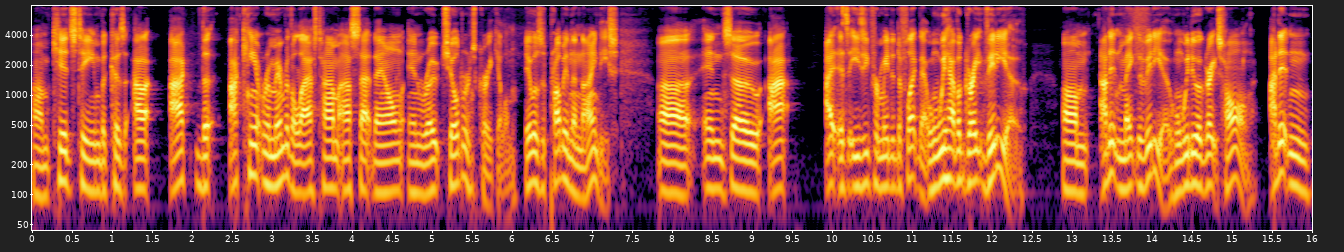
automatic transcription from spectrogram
um, kids team because I, I, the, I can't remember the last time I sat down and wrote children's curriculum. It was probably in the 90s. Uh, and so I, I, it's easy for me to deflect that. When we have a great video, um, I didn't make the video. When we do a great song, I didn't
